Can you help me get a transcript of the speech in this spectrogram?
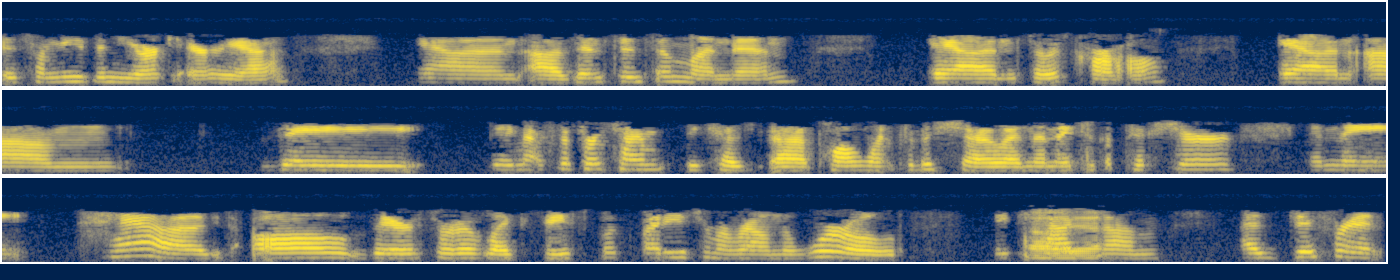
is from the, the New York area, and uh, Vincent's in London, and so is Carl. And um, they they met for the first time because uh, Paul went for the show, and then they took a picture, and they tagged all their sort of like Facebook buddies from around the world. They Oh, tagged yeah. them as different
